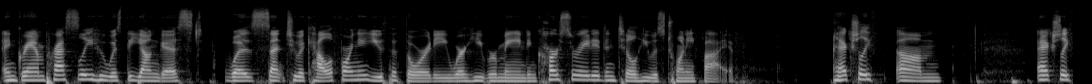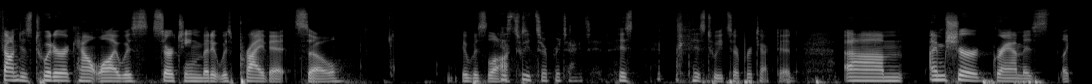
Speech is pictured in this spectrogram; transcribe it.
And Graham Pressley, who was the youngest, was sent to a California youth authority where he remained incarcerated until he was 25. I actually, um, I actually found his Twitter account while I was searching, but it was private, so it was lost. His tweets are protected. his his tweets are protected. Um, I'm sure Graham is like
